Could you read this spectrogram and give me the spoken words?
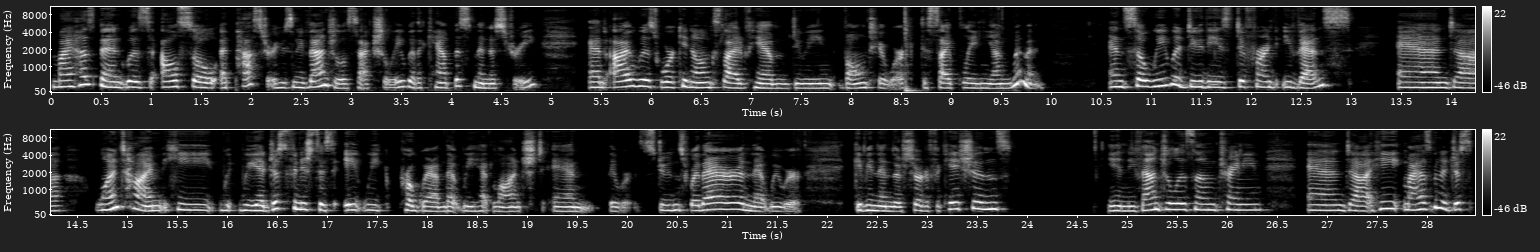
my husband was also a pastor. He was an evangelist, actually, with a campus ministry. And I was working alongside of him doing volunteer work, discipling young women. And so we would do these different events. And uh, one time he we, had just finished this eight week program that we had launched and they were students were there and that we were giving them their certifications in evangelism training and uh, he my husband had just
